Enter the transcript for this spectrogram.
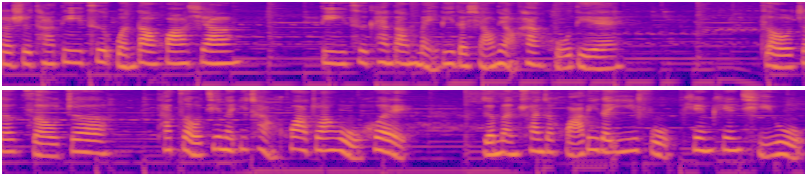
这是他第一次闻到花香，第一次看到美丽的小鸟和蝴蝶。走着走着，他走进了一场化妆舞会，人们穿着华丽的衣服翩翩起舞。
